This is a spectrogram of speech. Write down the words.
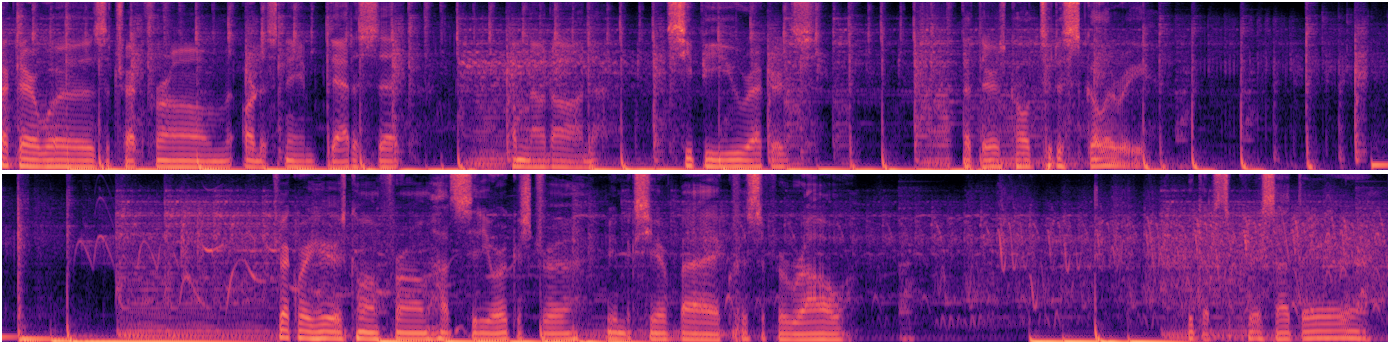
Track there was a track from artist named Datassette coming out on CPU Records. That there is called To the Scullery. Track right here is coming from Hot City Orchestra, remix here by Christopher Rao. Big ups to Chris out there.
